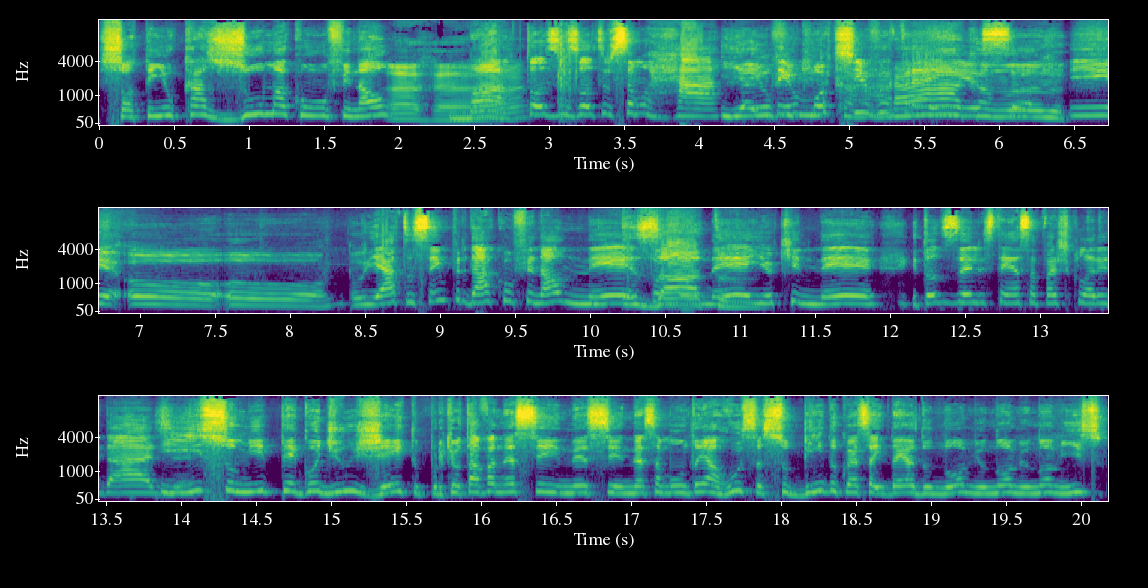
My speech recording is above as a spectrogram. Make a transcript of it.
só tem o Kazuma com o final uhum. Ma. Todos os outros são Ha. E aí eu tem fiquei, um motivo pra isso. Mano. E o, o, o Yato sempre dá com o final Ne, Exato. Ne, Yukine. E todos eles têm essa particularidade. E isso me pegou de um jeito, porque eu tava nesse, nesse, nessa montanha russa, subindo com essa ideia do nome, o nome, o nome, isso.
